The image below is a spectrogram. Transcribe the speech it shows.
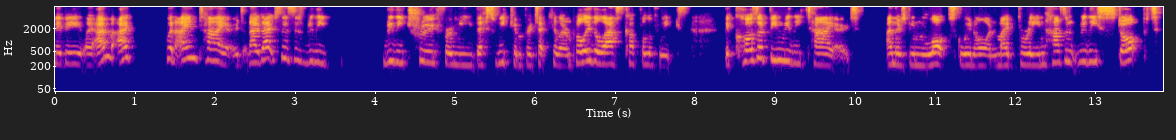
maybe like I'm I when I'm tired, and I'd actually this is really really true for me this week in particular, and probably the last couple of weeks, because I've been really tired and there's been lots going on, my brain hasn't really stopped.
